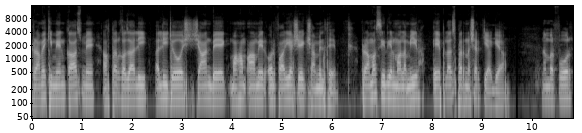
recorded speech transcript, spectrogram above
ड्रामे की मेन कास्ट में अख्तर गज़ाली, अली जोश, शान बेग, महम आमिर और फारिया शेख शामिल थे। Drama serial Malamir A plus पर नशर किया गया। नंबर फोर,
